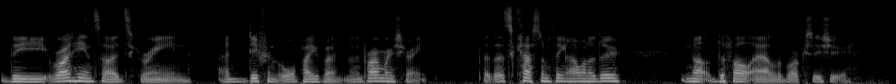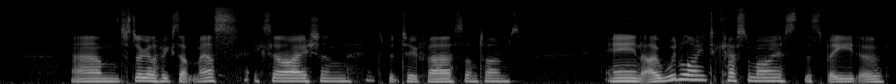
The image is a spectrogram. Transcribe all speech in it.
the right hand side screen a different wallpaper than the primary screen. But that's a custom thing I want to do, not default out of the box issue. Um, still got to fix up mouse acceleration. It's a bit too fast sometimes. And I would like to customize the speed of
